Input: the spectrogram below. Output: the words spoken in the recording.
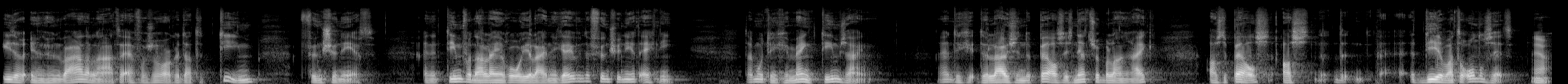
Ieder in hun waarde laten, ervoor zorgen dat het team functioneert. En het team van alleen rode leidinggevende functioneert echt niet. Dat moet een gemengd team zijn. De, de luis in de pels is net zo belangrijk als de pels, als de- het dier wat eronder zit. Ja.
